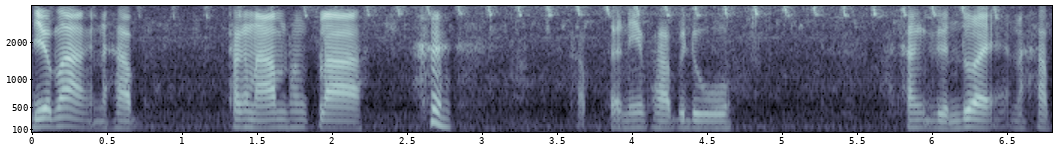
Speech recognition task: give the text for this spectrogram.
เยอะมากนะครับ ทั้งน้ำทั้งปลา ครับตอนนี้พาไปดูทางอื่นด้วยนะครับ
